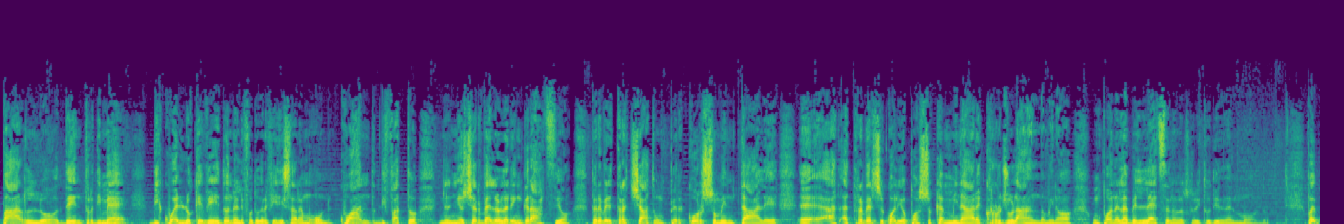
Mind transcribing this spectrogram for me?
parlo dentro di me di quello che vedo nelle fotografie di Sarah Moon, quando di fatto nel mio cervello la ringrazio per aver tracciato un percorso mentale eh, attraverso il quale io posso camminare crogiolandomi, no? un po' nella bellezza e nella solitudine del mondo. Poi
